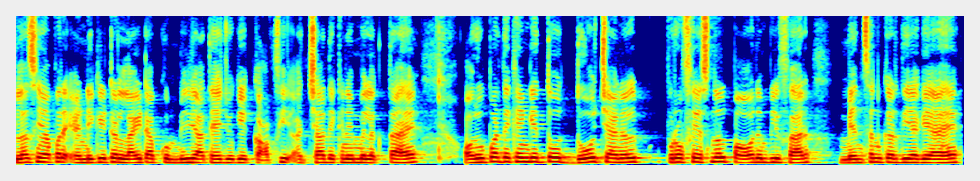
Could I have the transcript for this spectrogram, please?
plus यहाँ पर इंडिकेटर लाइट आपको मिल जाते हैं, जो कि काफ़ी अच्छा देखने में लगता है। और ऊपर देखेंगे तो दो channel professional power amplifier mention कर दिया गया है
